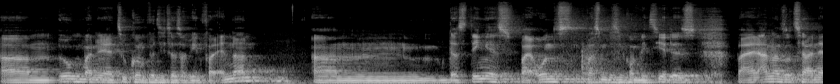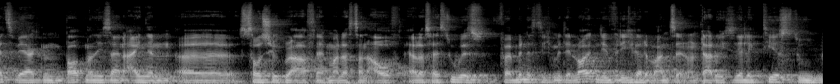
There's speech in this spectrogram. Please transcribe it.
Ähm, irgendwann in der Zukunft wird sich das auf jeden Fall ändern. Ähm, das Ding ist bei uns, was ein bisschen kompliziert ist, bei allen anderen sozialen Netzwerken baut man sich seinen eigenen äh, Social Graph, nennt man das dann auf. Ja, das heißt, du bist, verbindest dich mit den Leuten, die für dich relevant sind und dadurch selektierst du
